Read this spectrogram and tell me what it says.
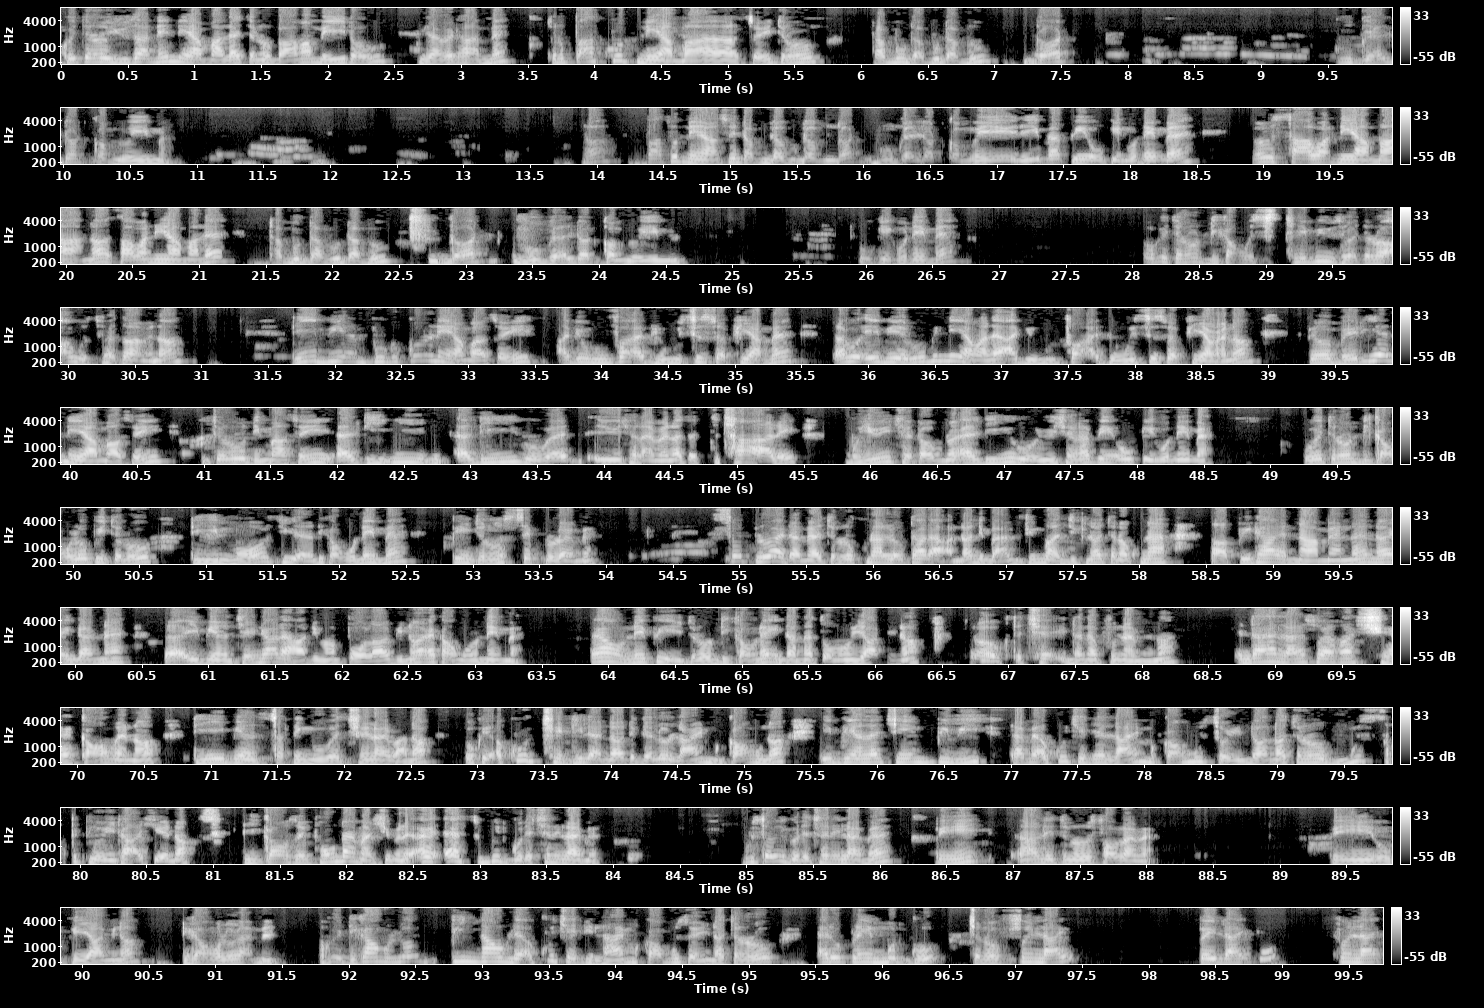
ကိုကျွန်တော်တို့ user နဲ့နေရာမှာလဲကျွန်တော်တို့ဘာမှမရေးတော့ဘူးဒီတိုင်းပဲထားအမယ်ကျွန်တော် passport နေရာမှာဆိုရင်ကျွန်တော်တို့ www.google.com လို့ရေးမှာနော် password နေရာဆိုရင် www.google.com ရေးဒီမှာ pin okay ကိုနေမယ်ကျွန်တော် server နေရာမှာနော် server နေရာမှာလဲ www.google.com လို့ရေးမယ် okay ကိုနေမယ် okay ကျွန်တော်ဒီကောင်ကိုချိန်ပြီးဆိုတော့ကျွန်တော်အောက်ကိုဆွဲသွားမယ်နော် DBN protocol နေရာမှာဆိုရင် IPv4 IPv6 ပဲဖြစ်ရမယ်ဒါပေမဲ့ ABN Ruby နေရာမှာလည်း IPv4 IPv6 ပဲဖြစ်ရမယ်နော်ကျွန်တော် variant နေရာမှာဆိုရင်ကျွန်တော်ဒီမှာဆိုရင် LTE LTE ကိုပဲရွေးချယ်လိုက်မယ်နော်တခြားအားလေမရွေးချယ်တော့ဘူးနော် LTE ကိုရွေးချယ်မှပြီး okay ကိုနှိပ်မယ် okay ကျွန်တော်ဒီကောင်ကိုလုပ်ပြီးကျွန်တော်ဒီ more ရှိတယ်ဒီကောင်ကိုနှိပ်မယ်ပြီးရင်ကျွန်တော် save လုပ်လိုက်မယ် set လို့ရတာနဲ့ကျွန်တော်ခုနလောက်ထားတာเนาะဒီမှာ MT magic เนาะကျွန်တော်ခုနပေးထားတဲ့နာမည်နဲ့เนาะ internet APN ချိန်ထားတာဟာဒီမှာပေါ်လာပြီเนาะအဲ့ကောင်ကိုနှိပ်မယ်အဲ့ကောင်နှိပ်ပြီးကျွန်တော်ဒီကောင်နဲ့ internet သုံးလို့ရပြီเนาะကျွန်တော်တစ်ချက် internet ဖွင့်လိုက်မယ်เนาะ internet line ဆိုတာက share ကောင်းမယ်เนาะဒီ APN setting ကိုပဲချိန်လိုက်ပါเนาะ okay အခုချိန်ထိလည်းเนาะတကယ်လို့ line မကောင်းဘူးเนาะ APN လည်းချိန်ပြီးပြီဒါပေမဲ့အခုချိန်ချင်း line မကောင်းဘူးဆိုရင်တော့เนาะကျွန်တော်တို့ boost speed လို့ရထားရှိရเนาะဒီကောင်ဆိုရင်ဖုန်းတိုင်းမှာရှိမယ်လေအဲ့ speed ကိုတစ်ချက်နေလိုက်မယ် booster ကိုတစ်ချက်နေလိုက်မယ်ပြီးရင်အားလေးကျွန်တော်တို့စောက်လိုက်မယ်ပြီးရင် okay ရပြီနော်ဒီကောင်ကိုလုပ်လိုက်မယ် okay ဒီကောင်ကိုလုပ်ပြီးနောက်လည်းအခုချိန်ဒီ line မကောင်းဘူးဆိုရင်တော့ကျွန်တော်တို့ aeroplane mode ကိုကျွန်တော်ဖွင့်လိုက်ပိတ်လိုက်ဖွင့်လိုက်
